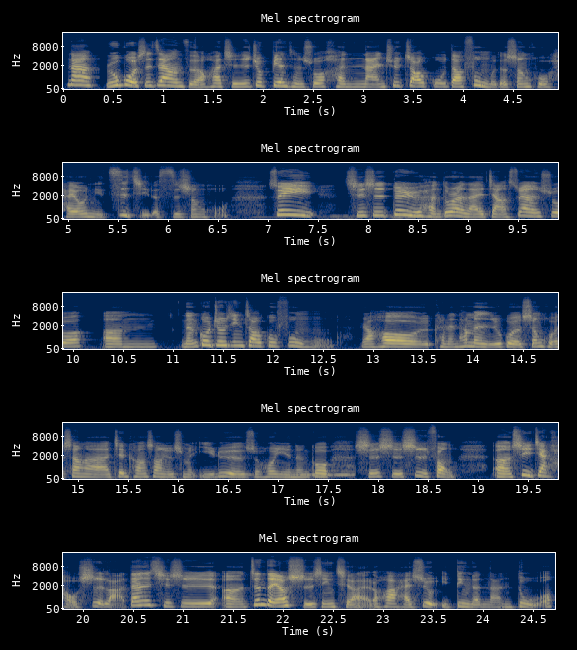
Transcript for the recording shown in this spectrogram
那如果是这样子的话，其实就变成说很难去照顾到父母的生活，还有你自己的私生活，所以。其实对于很多人来讲，虽然说，嗯，能够就近照顾父母，然后可能他们如果生活上啊、健康上有什么疑虑的时候，也能够实时侍奉，嗯，是一件好事啦。但是其实，嗯，真的要实行起来的话，还是有一定的难度哦。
